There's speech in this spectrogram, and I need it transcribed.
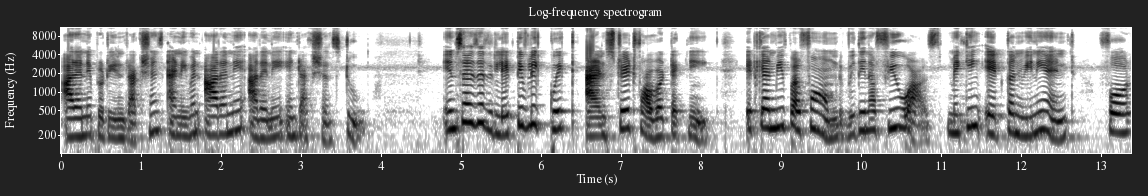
RNA protein interactions, and even RNA RNA interactions too. EMSA is a relatively quick and straightforward technique. It can be performed within a few hours, making it convenient for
